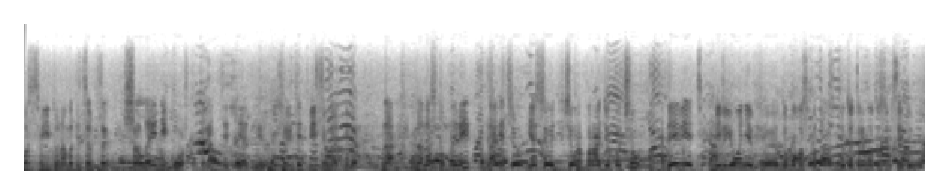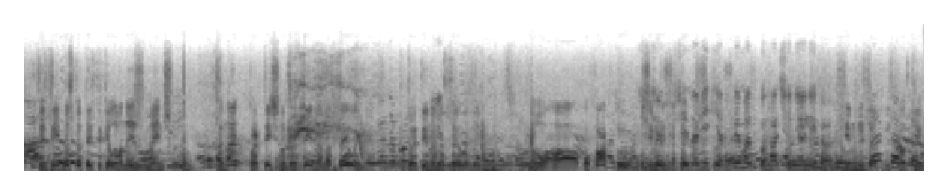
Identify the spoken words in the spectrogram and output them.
освіту, на медицину. Це шалені кошти. 35 мільярдів, 38 навіть мільйонів. На, на наступний рік, навіть я сьогодні вчора по радіо почув, 9 мільйонів е, домогосподарств будуть отримати субсидію. Це згідно статистики, але вони зменшують. Це на практично третина населення, третина населення. Ну а по факту 70, Новітня схема збагачення олігархів. 70%,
